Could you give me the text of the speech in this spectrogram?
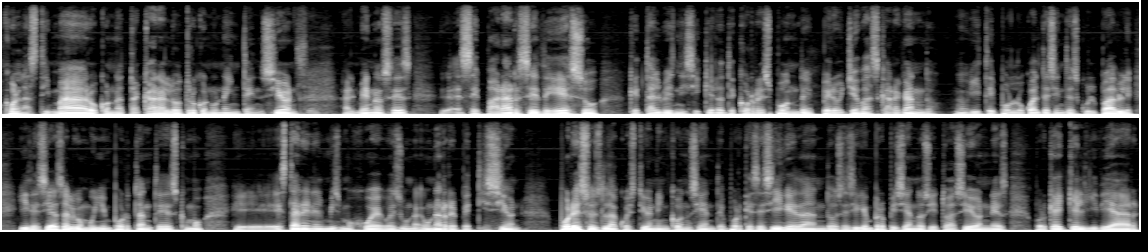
con lastimar o con atacar al otro con una intención. Al menos es eh, separarse de eso que tal vez ni siquiera te corresponde, pero llevas cargando, y te, por lo cual te sientes culpable. Y decías algo muy importante, es como eh, estar en el mismo juego, es una, una repetición. Por eso es la cuestión inconsciente, porque se sigue dando, se siguen propiciando situaciones, porque hay que lidiar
